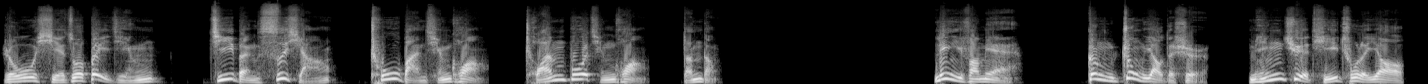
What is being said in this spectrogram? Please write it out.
如写作背景、基本思想、出版情况、传播情况等等；另一方面，更重要的是，明确提出了要。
